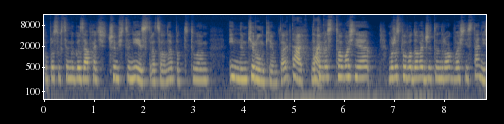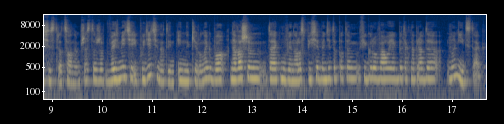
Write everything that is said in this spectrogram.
po prostu chcemy go zapchać czymś, co nie jest stracone pod tytułem innym kierunkiem, tak? Tak. Natomiast tak. to właśnie może spowodować, że ten rok właśnie stanie się straconym, przez to, że weźmiecie i pójdziecie na ten inny kierunek, bo na waszym, tak jak mówię, no rozpisie będzie to potem figurowało jakby tak naprawdę no nic, tak?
